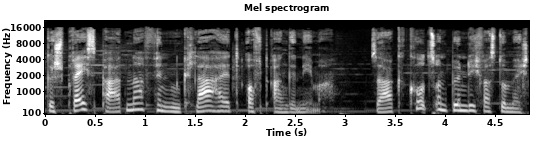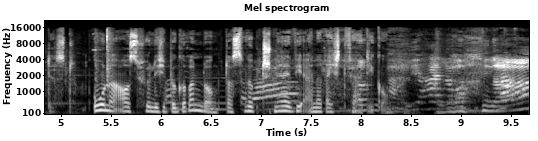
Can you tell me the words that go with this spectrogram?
Gesprächspartner finden Klarheit oft angenehmer. Sag kurz und bündig, was du möchtest. Ohne ausführliche Begründung. Das wirkt schnell wie eine Rechtfertigung. Hallo. Na?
